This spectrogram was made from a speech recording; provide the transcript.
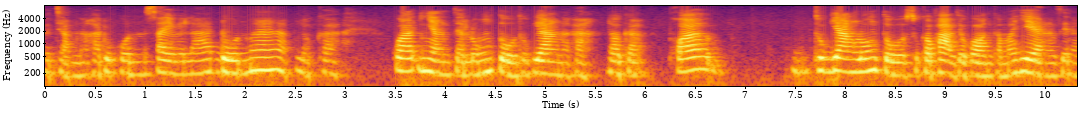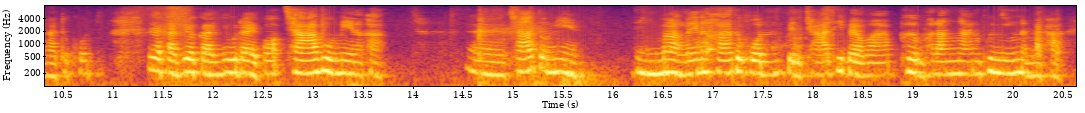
ประจำนะคะ ทุกคนใส่เวลาโดนมากแล้วก็กว่าอีหยังจะลงตัวทุกอย่างนะคะแล้วก็เพราะทุกอย่างลงตัวสุขภาพเจ้าของก็มาแย่จังซี่นะคะ ทุกคนเรื่องการเกี่ยวกับอยู่ไดเพราะช้าพวกนี้นะคะเอ่อช้าตัวนี้ดีมากเลยนะคะ ทุกคนเป็นช้าที่แบบว่าเพิ่มพลังงานผู้หญิงนะไหมคะเอ่อ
